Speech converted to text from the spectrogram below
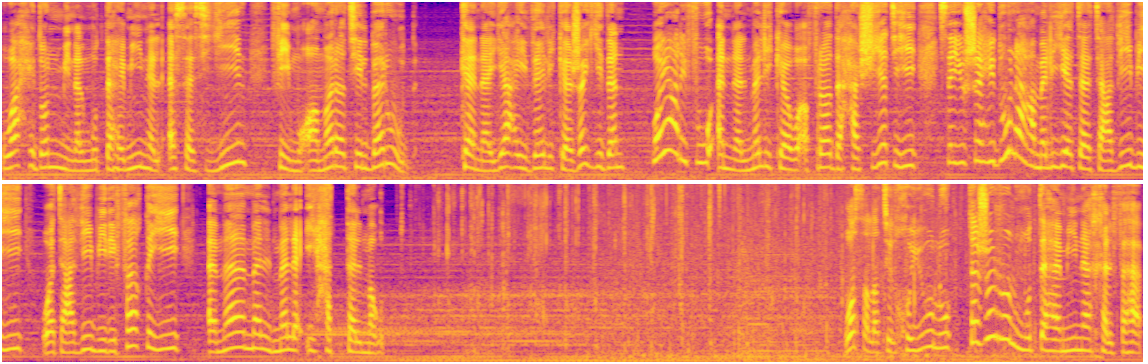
واحد من المتهمين الأساسيين في مؤامرة البارود، كان يعي ذلك جيداً ويعرف أن الملك وأفراد حاشيته سيشاهدون عملية تعذيبه وتعذيب رفاقه أمام الملأ حتى الموت. وصلت الخيول تجر المتهمين خلفها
